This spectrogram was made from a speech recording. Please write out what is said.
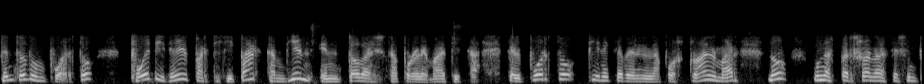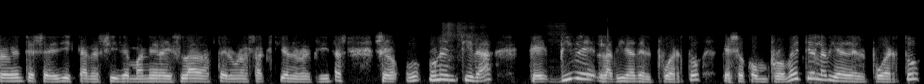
dentro de un puerto, puede y debe participar también en toda esta problemática. Que el puerto tiene que ver en el apóstol al mar, no unas personas que simplemente se dedican así de manera aislada a hacer unas acciones visitas, sino una entidad que vive la vida del puerto, que se compromete en la vida del puerto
